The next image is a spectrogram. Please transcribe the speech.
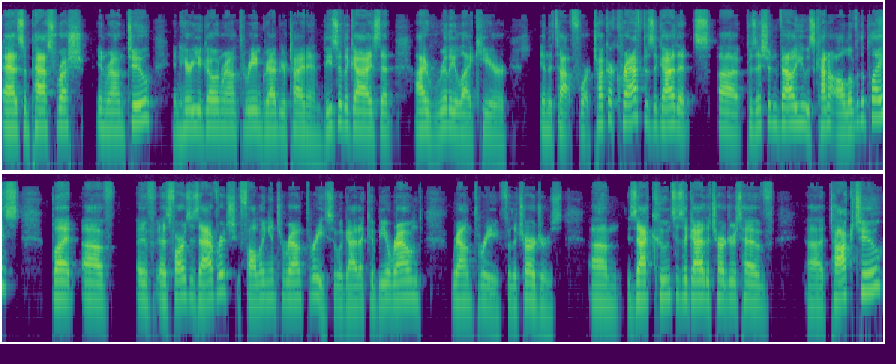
add some pass rush in round two. And here you go in round three and grab your tight end. These are the guys that I really like here in the top four. Tucker Kraft is a guy that's uh, position value is kind of all over the place, but uh, if, as far as his average, falling into round three. So a guy that could be around round three for the Chargers. Um, Zach Kuntz is a guy the Chargers have uh, talked to.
